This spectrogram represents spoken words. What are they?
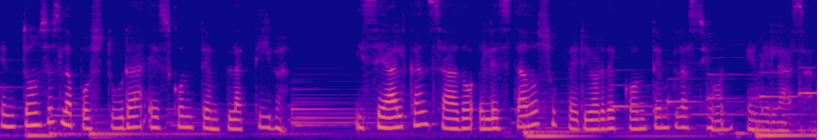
entonces la postura es contemplativa y se ha alcanzado el estado superior de contemplación en el asana.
